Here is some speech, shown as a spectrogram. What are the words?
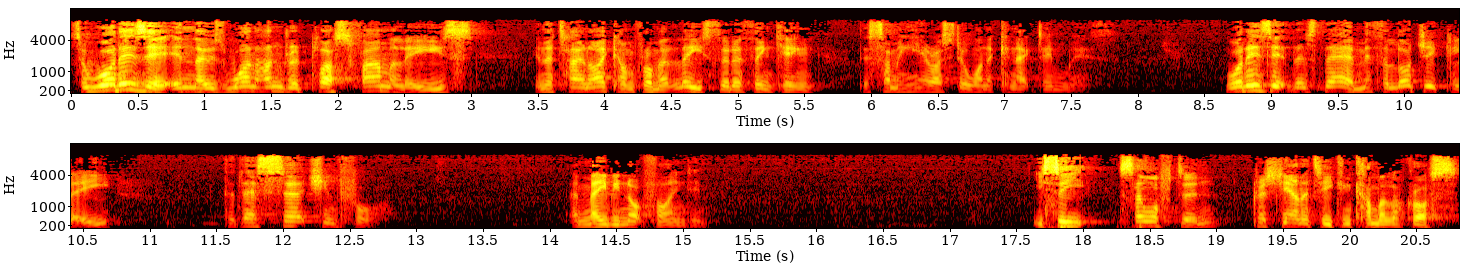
So, what is it in those 100 plus families in the town I come from at least, that are thinking, there's something here I still want to connect in with? What is it that's there mythologically that they're searching for and maybe not finding? You see, so often Christianity can come across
